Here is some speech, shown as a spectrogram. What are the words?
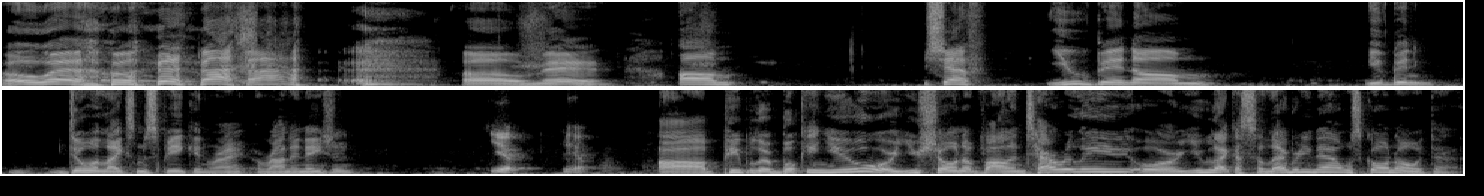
oh well. oh man. Um, chef, you've been um, you've been doing like some speaking right around the nation. Yep. Yep uh, people are booking you, or you showing up voluntarily, or you like a celebrity now? What's going on with that?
